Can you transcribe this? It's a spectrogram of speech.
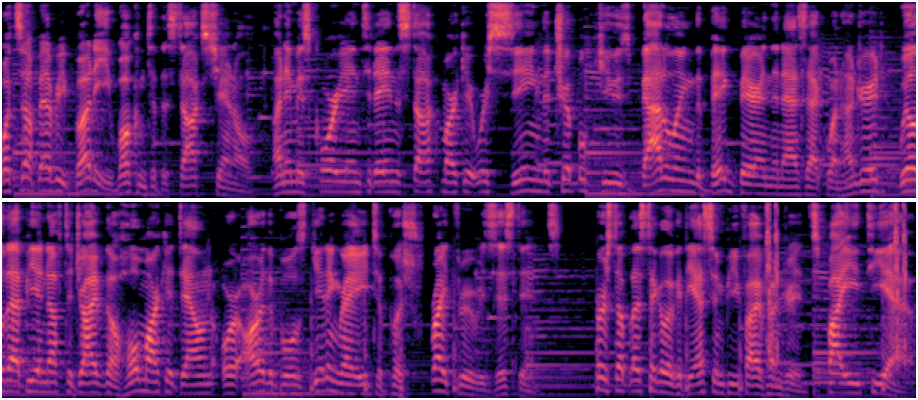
What's up everybody? Welcome to the Stocks channel. My name is Corey and today in the stock market we're seeing the triple Qs battling the big bear in the Nasdaq 100. Will that be enough to drive the whole market down or are the bulls getting ready to push right through resistance? First up, let's take a look at the S&P 500 SPY ETF.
